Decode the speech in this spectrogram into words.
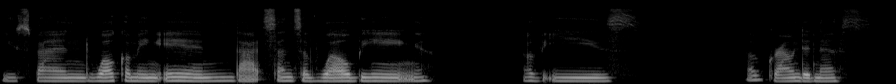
you spend welcoming in that sense of well being, of ease, of groundedness.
